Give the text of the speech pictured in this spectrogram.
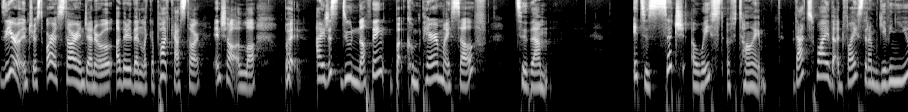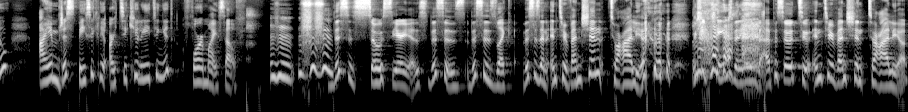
zero interest or a star in general, other than like a podcast star, inshallah. But I just do nothing but compare myself to them. It is such a waste of time. That's why the advice that I'm giving you, I am just basically articulating it for myself. Mm-hmm. this is so serious. This is this is like this is an intervention to Alia. we should change the name of the episode to intervention to Alia.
